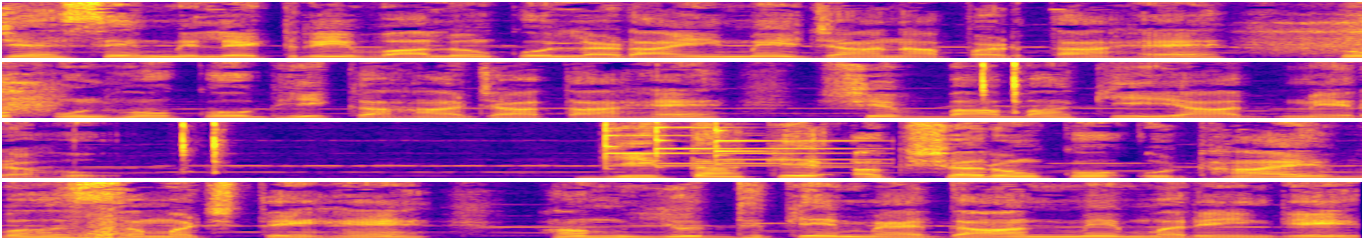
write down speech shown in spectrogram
जैसे मिलिट्री वालों को लड़ाई में जाना पड़ता है तो उन्हों को भी कहा जाता है, शिव बाबा की याद में रहो। गीता के अक्षरों को उठाए, वह समझते हैं, हम युद्ध के मैदान में मरेंगे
